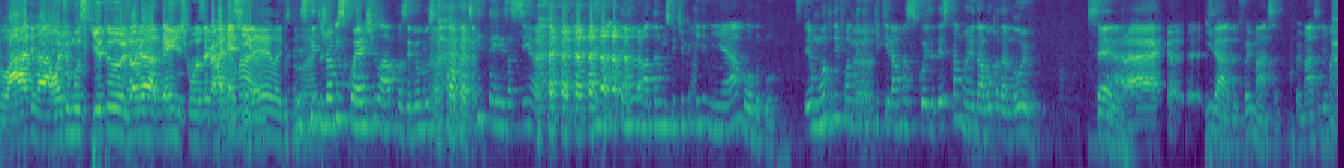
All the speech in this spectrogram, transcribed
Lá, lá onde o mosquito joga é. tênis com você com a raquetinha. Amarela, o mosquito joga squash lá, pô. Você vê o mosquito de tênis assim, ó. matando, matando um mosquitinho pequenininho. É a boba, pô. Tem um monte de foto que eu tive que tirar umas coisas desse tamanho da roupa da noiva. Sério. Caraca. Irado, foi massa. Foi massa demais.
